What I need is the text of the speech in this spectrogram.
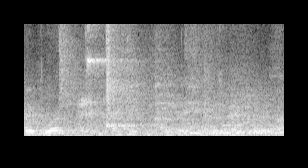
Good work. Thank you.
